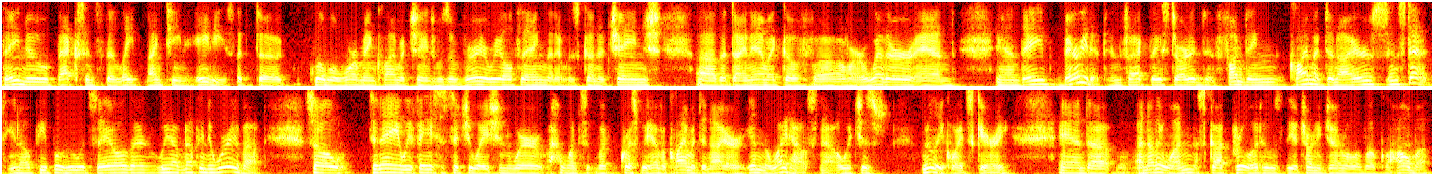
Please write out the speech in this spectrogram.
they knew back since the late 1980s that uh, global warming, climate change was a very real thing, that it was going to change uh, the dynamic of, uh, of our weather, and and they buried it. In fact, they started funding climate deniers instead. You know, people who would say, "Oh, we have nothing to worry about." So today we face a situation where, once, of course, we have a climate denier in the White House now, which is really quite scary. And uh, another one, Scott Pruitt, who's the Attorney General of Oklahoma,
